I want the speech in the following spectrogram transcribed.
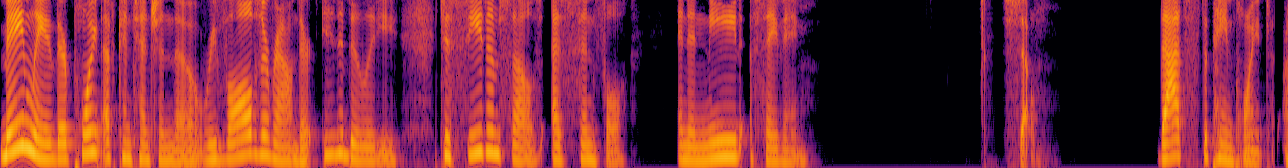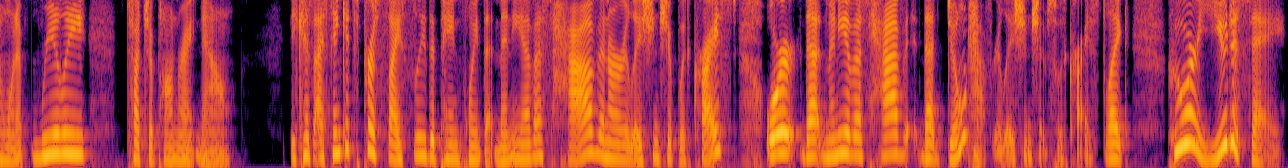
Mainly, their point of contention, though, revolves around their inability to see themselves as sinful and in need of saving. So that's the pain point I want to really touch upon right now because I think it's precisely the pain point that many of us have in our relationship with Christ, or that many of us have that don't have relationships with Christ. Like, who are you to say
